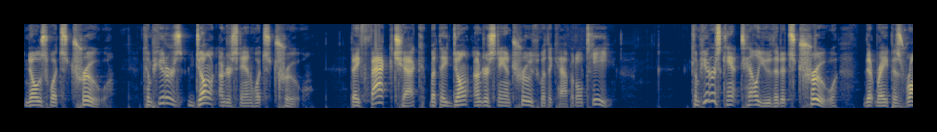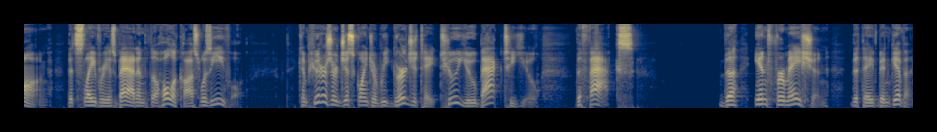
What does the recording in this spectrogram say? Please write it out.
knows what's true. Computers don't understand what's true. They fact check, but they don't understand truth with a capital T. Computers can't tell you that it's true that rape is wrong that slavery is bad and that the Holocaust was evil. Computers are just going to regurgitate to you, back to you, the facts, the information that they've been given.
